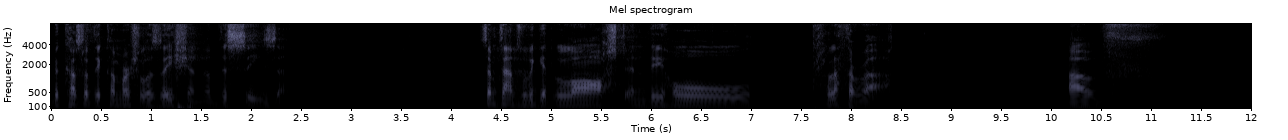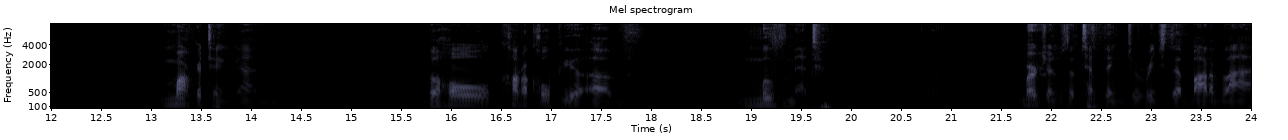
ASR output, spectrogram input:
because of the commercialization of this season sometimes we get lost in the whole plethora of marketing and the whole cornucopia of movement. Merchants attempting to reach their bottom lines.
